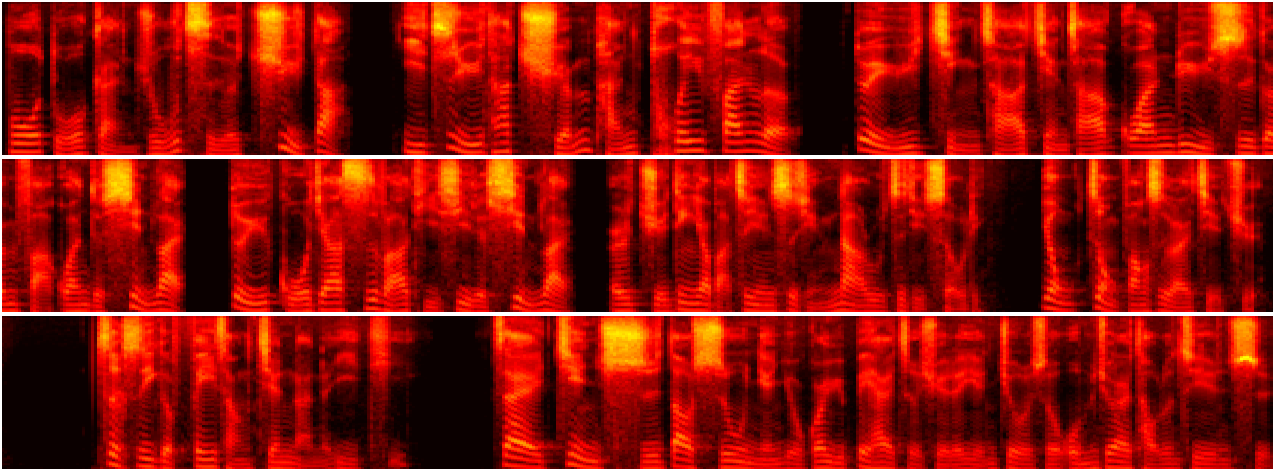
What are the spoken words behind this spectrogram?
剥夺感如此的巨大，以至于他全盘推翻了对于警察、检察官、律师跟法官的信赖，对于国家司法体系的信赖，而决定要把这件事情纳入自己手里，用这种方式来解决。这是一个非常艰难的议题。在近十到十五年有关于被害者学的研究的时候，我们就在讨论这件事。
